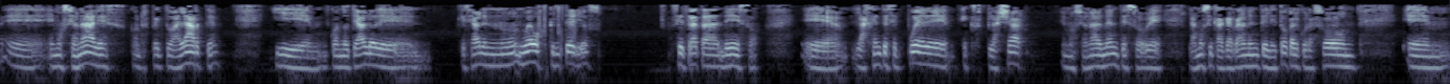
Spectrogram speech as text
eh, emocionales con respecto al arte y cuando te hablo de que se abren nuevos criterios, se trata de eso. la gente se puede explayar emocionalmente sobre la música que realmente le toca el corazón, Em,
